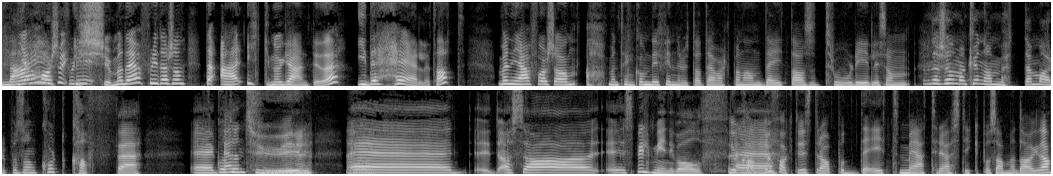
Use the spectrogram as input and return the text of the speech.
Nei, jeg har så fordi- issue med det, fordi det er sånn Det er ikke noe gærent i det. I det hele tatt. Men jeg får sånn ah, Men tenk om de finner ut at jeg har vært på en annen date, da, og så tror de liksom Men det er sånn, Man kunne ha møtt dem bare på en sånn kort kaffe, eh, gått En en, tur, tur. Eh, altså eh, spilt minigolf. Du kan jo eh, faktisk dra på date med tre stykk på samme dag, da.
